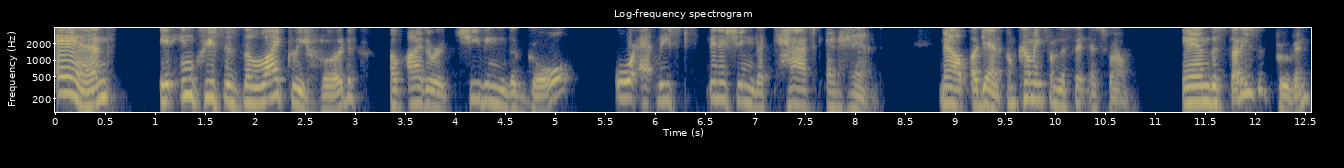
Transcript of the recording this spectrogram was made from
And it increases the likelihood of either achieving the goal or at least finishing the task at hand. Now, again, I'm coming from the fitness realm, and the studies have proven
